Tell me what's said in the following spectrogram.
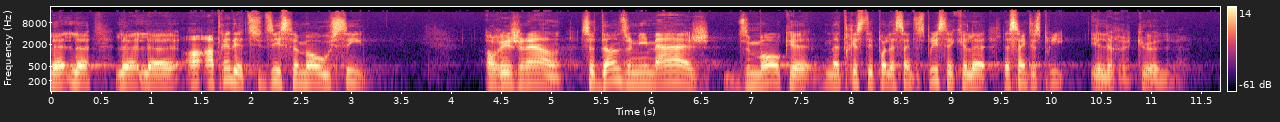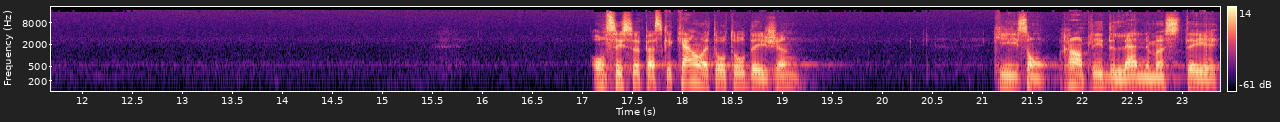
en, train d'étudier ce mot aussi, original, se donne une image du mot que n'attristez pas le Saint-Esprit, c'est que le Saint-Esprit, il recule. On sait ça parce que quand on est autour des gens qui sont remplis de l'animosité,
